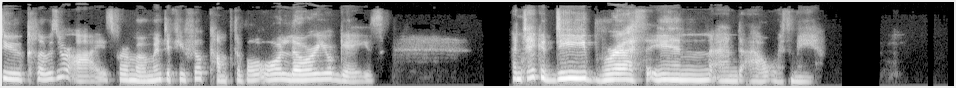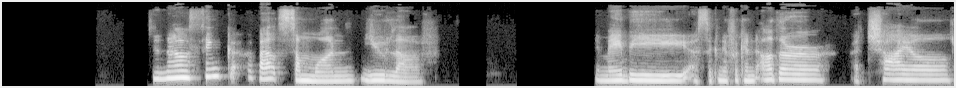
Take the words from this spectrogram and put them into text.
to close your eyes for a moment if you feel comfortable or lower your gaze and take a deep breath in and out with me. And now think about someone you love. It may be a significant other, a child,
